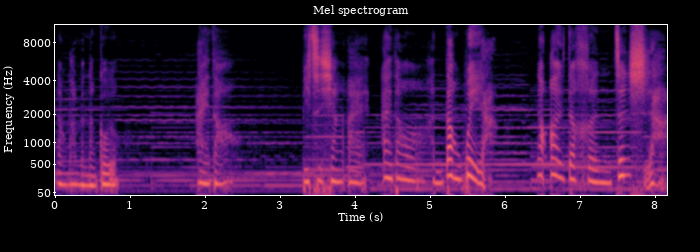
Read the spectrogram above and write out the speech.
让他们能够爱到彼此相爱，爱到很到位呀，要爱的很真实啊！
